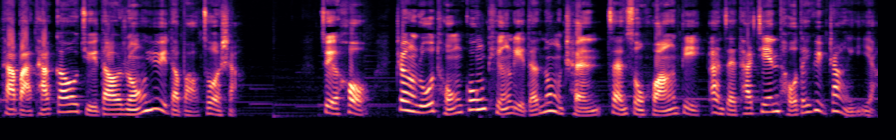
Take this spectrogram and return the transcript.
他把他高举到荣誉的宝座上，最后，正如同宫廷里的弄臣赞颂皇帝按在他肩头的玉杖一样，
